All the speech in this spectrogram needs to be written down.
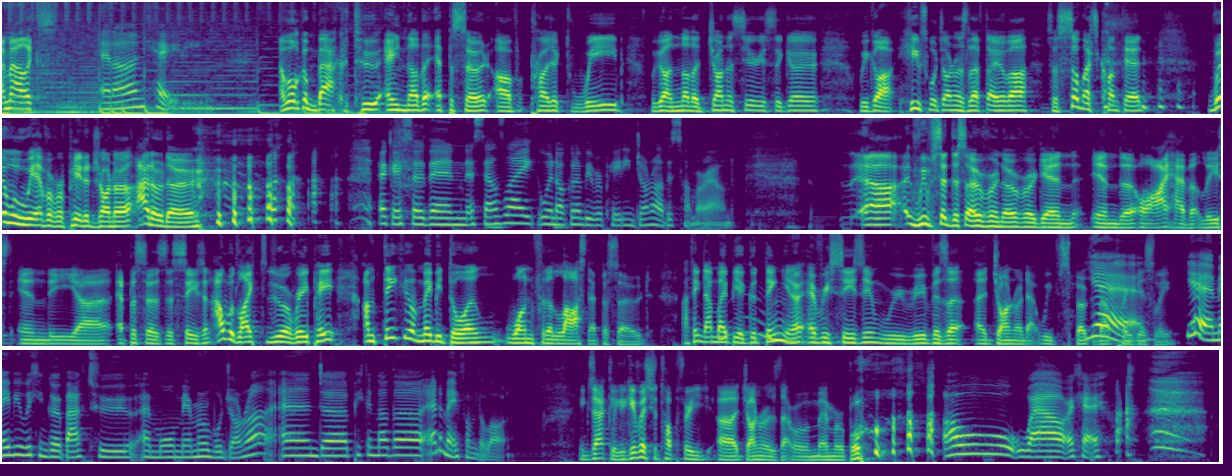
I'm Alex. And I'm Katie. And welcome back to another episode of Project Weeb. We got another genre series to go. We got heaps more genres left over, so so much content. when will we ever repeat a genre? I don't know. okay, so then it sounds like we're not going to be repeating genre this time around uh, we've said this over and over again in the, or I have at least in the uh, episodes this season. I would like to do a repeat. I'm thinking of maybe doing one for the last episode. I think that might be a good thing. You know, every season we revisit a genre that we've spoken yeah. about previously. Yeah, maybe we can go back to a more memorable genre and uh, pick another anime from the lot. Exactly. Give us your top three uh, genres that were memorable. oh wow! Okay.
